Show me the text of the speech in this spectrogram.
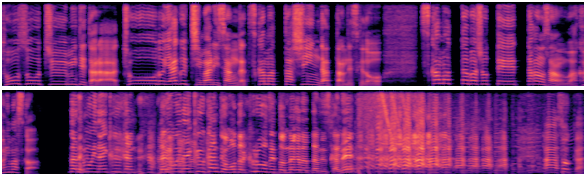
逃走中見てたらちょうど矢口真理さんが捕まったシーンだったんですけど捕まった場所って高野さん分かりますか？誰もいない空間 誰もいない空間って思ったらクローゼットの中だったんですかね。ああそうか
